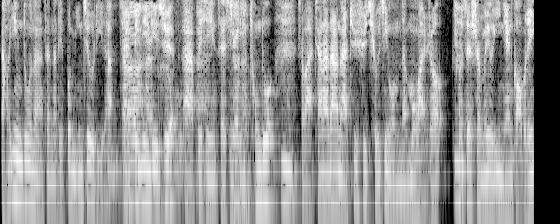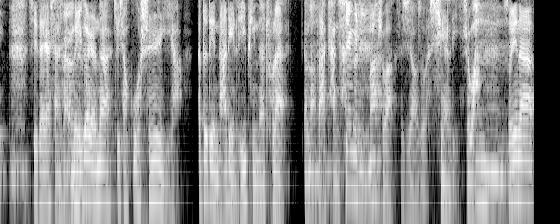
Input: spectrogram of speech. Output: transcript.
然后印度呢在那里不明就里的嗯在边境地区啊，不北京在进行冲突，嗯是吧？加拿大呢继续囚禁我们的孟晚舟，说这事儿没有一年搞不定。所以大家想想，每个人呢就像过生日一样，他都得拿点礼品呢出来跟老大看看，献个礼嘛是吧？这就叫做献礼，是吧？所以呢，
